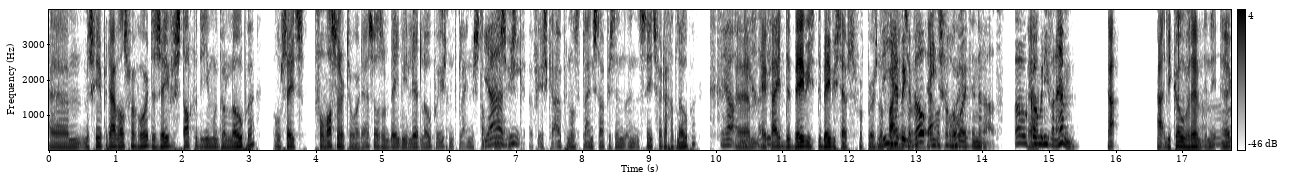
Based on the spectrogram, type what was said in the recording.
Ehm, misschien heb je daar wel eens van gehoord, de zeven stappen die je moet doorlopen om steeds volwassener te worden. Hè? Zoals een baby leert lopen is met kleine stapjes, die- eerst, of eerst kruipen en dan kleine stapjes en, en steeds verder gaat lopen. ja, die- Ehm, die- heeft hij de baby, de baby steps voor personal Die finance. heb ik wel eens gehoord, inderdaad. Oh, Ja. komen die van hem? Ja, die komen van hem. En, eh,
